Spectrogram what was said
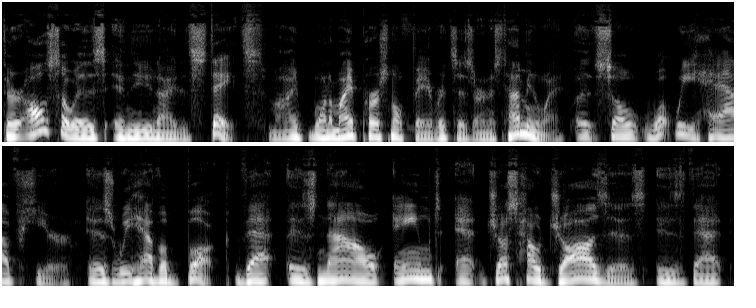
There also is in the United States. My one of my personal favorites is Ernest Hemingway. Uh, so what we have here is we have a book that is now aimed at just how Jaws is is that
